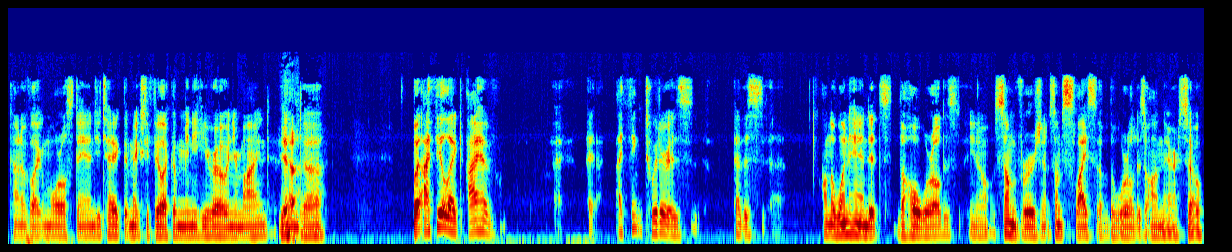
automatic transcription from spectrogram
kind of like moral stand you take that makes you feel like a mini hero in your mind. Yeah. And, uh, but I feel like I have, I, I think Twitter is at this, on the one hand, it's the whole world is, you know, some version, some slice of the world is on there. So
